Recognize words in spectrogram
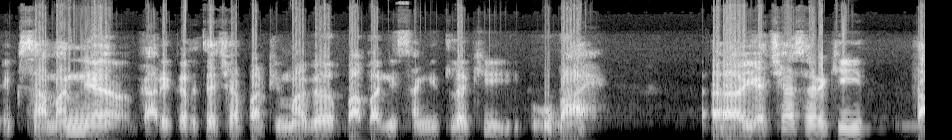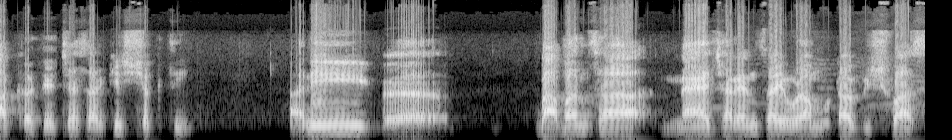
एक सामान्य कार्यकर्त्याच्या पाठीमाग बाबांनी सांगितलं की उभा आहे. याच्यासारखी ताकद याच्यासारखी शक्ती आणि बाबांचा न्यायाचार्यांचा एवढा मोठा विश्वास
